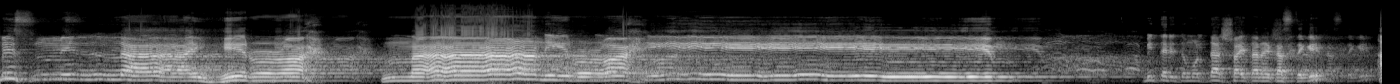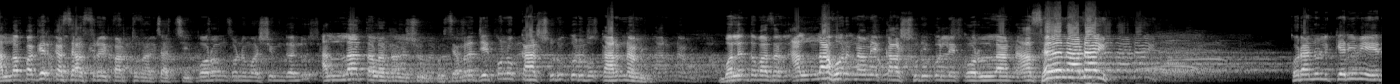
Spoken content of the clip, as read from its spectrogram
বিসমিল্লাহির রাহমানির রাহিম। বিতাড়িত মোর্দার শয়তানের কাছ থেকে আল্লাহ পাকের কাছে আশ্রয় প্রার্থনা চাচ্ছি। পরম কোন মসিম গালু আল্লাহ তালা নামে শুরু করছি। আমরা যে কোনো কাজ শুরু করব কার নামে? বলেন তো বাজান, আল্লাহর নামে কাজ শুরু করলে কল্যাণ আছে না নাই? কোরআনুল করিমের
